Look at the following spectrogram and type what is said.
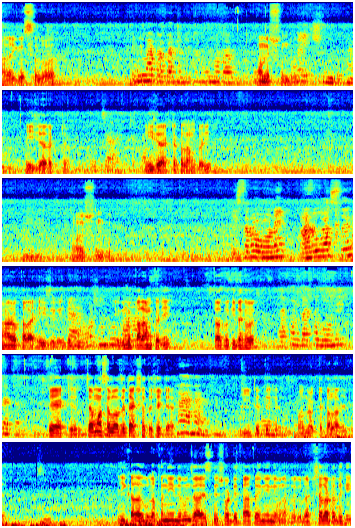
আড়াই গজ সালোয়ার ওনাটা দেখেন এটা ওনাটা অনেক সুন্দর। হ্যাঁ। এই যে আরেকটা। এই যে আরেকটা এই যে colour। একটা কালামকারি। হুম অনেক সুন্দর। আরও আরও কালার এই যে এই দেখেন। হ্যাঁ, এগুলো কালামকারি। তারপর কি দেখাবেন? এখন দেখাবো আমি প্যাটেল জামা সালোয়ার যেটা একসাথে সেটা? হ্যাঁ এইটা দেখেন ভালো একটা কালার এটা। এই কালারগুলো আপনি নিয়ে নেবেন যারা স্ক্রিনশট দিয়ে তাড়াতাড়ি নিয়ে নেবেন আপনাদের স্যালোয়ারটা দেখি।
